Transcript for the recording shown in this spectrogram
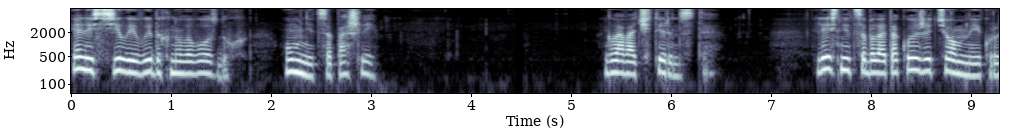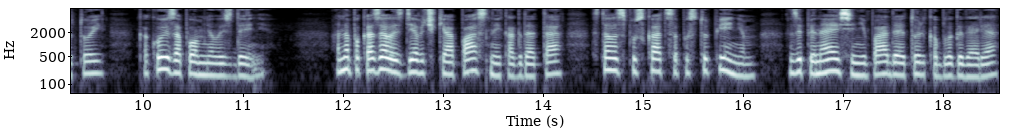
Элли с силой выдохнула воздух. «Умница, пошли!» Глава 14. Лестница была такой же темной и крутой, какой запомнилась Дэнни. Она показалась девочке опасной, когда та стала спускаться по ступеням, запинаясь и не падая только благодаря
